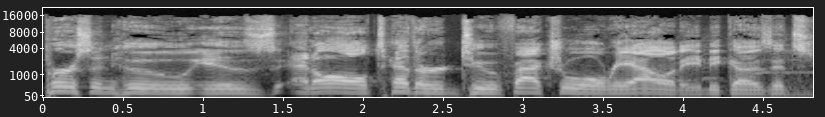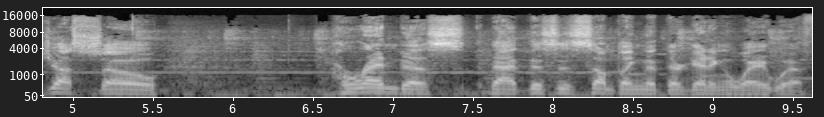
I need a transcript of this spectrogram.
person who is at all tethered to factual reality because it's just so horrendous that this is something that they're getting away with.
